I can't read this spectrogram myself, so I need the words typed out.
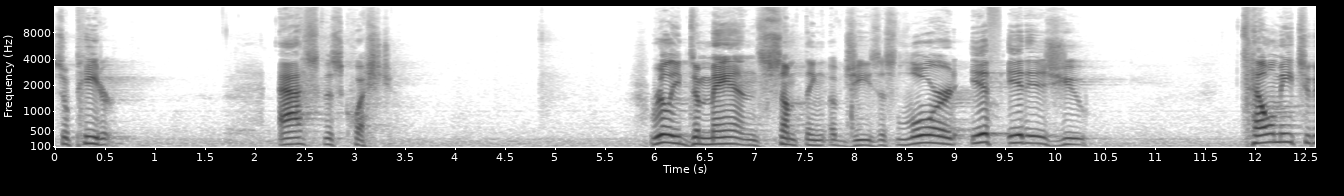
So, Peter asked this question really demands something of Jesus. Lord, if it is you, tell me to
